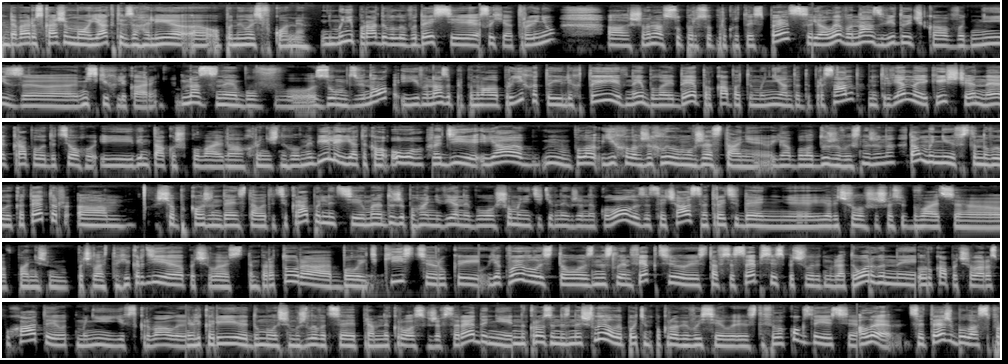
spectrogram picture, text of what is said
Давай розкажемо, як ти взагалі е, опинилась в комі. Мені порадували в Одесі психіатриню, що вона супер-супер крутий спец, але вона звідуючка в одній з е, міських лікарень. У нас з нею був зум дзвінок, і вона запропонувала приїхати і лягти. І в неї була ідея прокапати мені антидепресант внутрівенно, який ще не крапали до цього. І він також впливає на хронічний головний біль. І я така о, надія. Я ну, була їхала в жахливому вже стані. Я була дуже виснажена. Там мені встановили катетер. Щоб кожен день ставити ці крапельниці. У мене дуже погані вени, бо що мені тільки в них вже не кололи за цей час. На третій день е, я відчула, що щось відбувається е, в плані, що почалась тахікардія, почалась температура, болить кість руки. Як виявилось, то знесли інфекцію, і стався сепсис, почали відмовляти органи. Рука почала розпухати. От мені її вскривали. Лікарі думали, що можливо це прям некроз вже всередині. Некрозу не знайшли, але потім по крові висіяли стафілокок, здається. Але це теж була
